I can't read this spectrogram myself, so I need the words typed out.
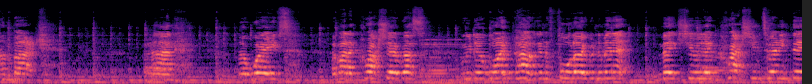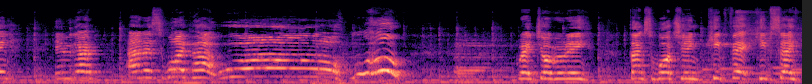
And back. And the waves have had a crash over us. We're gonna wipe out, we're gonna fall over in a minute. Make sure you don't crash into anything. Here we go. And let's wipe out. Whoa! Woohoo! Great job, everybody. Thanks for watching. Keep fit, keep safe.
